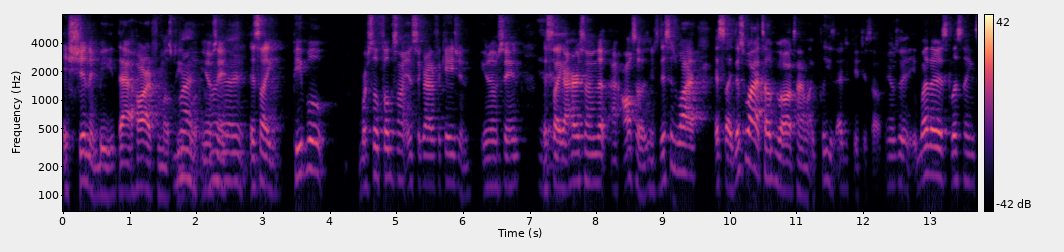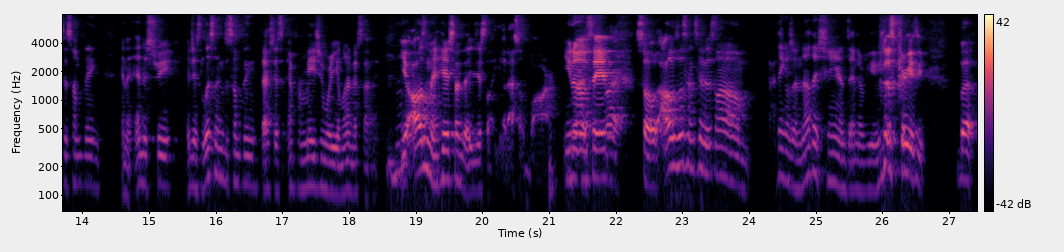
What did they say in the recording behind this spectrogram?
it shouldn't be that hard for most people. you know what I'm saying? It's like people we're so focused on instant gratification. You know what I'm saying? It's like I heard something that I also this is why it's like this is why I tell people all the time, like please educate yourself. You know what I'm saying? Whether it's listening to something in the industry or just listening to something that's just information where you learn something. Mhm. You're always gonna hear something that you're just like, yo, that's a bar. You know what I'm saying? right. So I was listening to this um I think it was another Shan's interview. It was crazy. But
